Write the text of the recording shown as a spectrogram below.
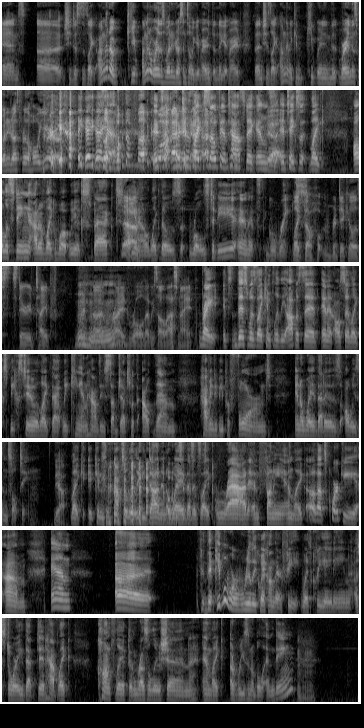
and uh, she just is like, I'm gonna keep. I'm gonna wear this wedding dress until we get married. Then they get married. Then she's like, I'm gonna keep wearing th- wearing this wedding dress for the whole year. yeah, yeah, yeah, it's yeah. like, what the fuck? Why? which is like so fantastic, and Yeah. it takes it like all the sting out of like what we expect, Yeah. you know, like those roles to be, and it's great. like the ridiculous stereotype with uh, Mhm. bride role that we saw last night. right. It's this was like completely opposite, and it also like speaks to like that we can have these subjects without them having to be performed in a way that is always insulting. Yeah. Like it can absolutely be done in a way that is like rad and funny and like oh that's quirky. Um, and uh, that people were really quick on their feet with creating a story that did have like conflict and resolution and like a reasonable ending hmm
